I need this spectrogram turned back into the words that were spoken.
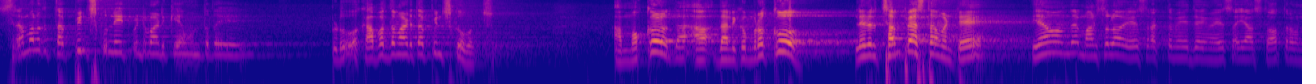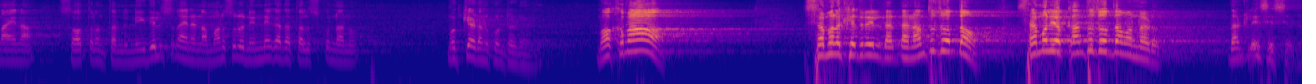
శ్రమలకు తప్పించుకునేటువంటి వాడికి ఏముంటుంది? ఇప్పుడు ఒక అబద్ధం వాడి తప్పించుకోవచ్చు. ఆ మొక్క దానికి మొక్కు లేదా చంపేస్తామంటే ఏముంది? మనసులో ఏసు రక్తమే జయం ఏసయ్యా స్తోత్రం నాయన స్తోత్రం తండ్రి. నీకు తెలుసు నాయన నా మనసులో నిన్నే కదా తలుసుకున్నాను. మొక్కాడు అనుకుంటాడు వాడు. మొక్కమా? శ్రమలకు ఎదురెళ్ళి దాన్ని దాని చూద్దాం. శ్రమల యొక్క అంత చూద్దాం అన్నాడు. దాంట్లో వేసేసాడు.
